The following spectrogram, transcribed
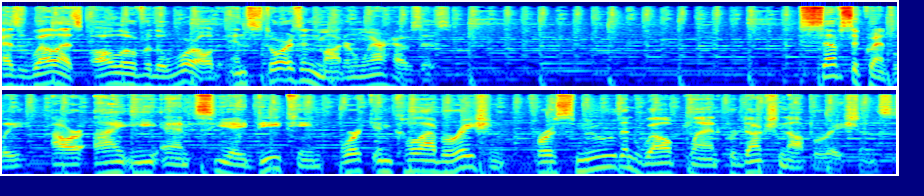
as well as all over the world in stores and modern warehouses. Subsequently, our IE and CAD team work in collaboration for a smooth and well-planned production operations.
